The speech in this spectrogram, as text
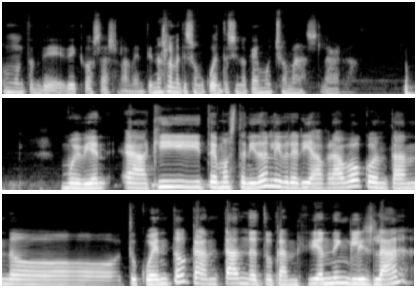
un montón de, de cosas solamente. No solamente es un cuento, sino que hay mucho más, la verdad. Muy bien. Aquí te hemos tenido en Librería Bravo contando tu cuento, cantando tu canción de Englishland.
